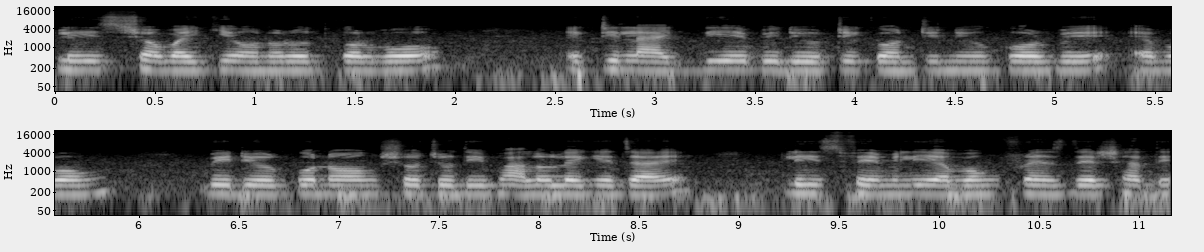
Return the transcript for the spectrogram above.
প্লিজ সবাইকে অনুরোধ করব, একটি লাইক দিয়ে ভিডিওটি কন্টিনিউ করবে এবং ভিডিওর কোনো অংশ যদি ভালো লেগে যায় প্লিজ ফ্যামিলি এবং ফ্রেন্ডসদের সাথে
